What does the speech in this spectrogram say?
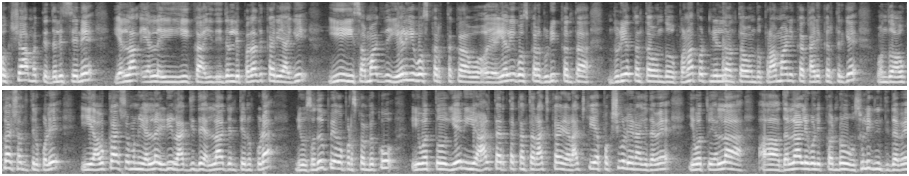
ಪಕ್ಷ ಮತ್ತು ದಲಿತ ಸೇನೆ ಎಲ್ಲ ಎಲ್ಲ ಈ ಕ, ಇದರಲ್ಲಿ ಪದಾಧಿಕಾರಿಯಾಗಿ ಈ ಸಮಾಜದ ಏಳಿಗೆಗೋಸ್ಕರ ತಕ್ಕ ಏಳಿಗೆಗೋಸ್ಕರ ದುಡಿಯಕ್ಕಂಥ ದುಡಿಯೋಕ್ಕಂಥ ಒಂದು ಪಣಪಟ್ಟು ನಿಲ್ಲೋಂಥ ಒಂದು ಪ್ರಾಮಾಣಿಕ ಕಾರ್ಯಕರ್ತರಿಗೆ ಒಂದು ಅವಕಾಶ ಅಂತ ತಿಳ್ಕೊಳ್ಳಿ. ಈ ಅವಕಾಶವನ್ನು ಎಲ್ಲ ಇಡೀ ರಾಜ್ಯದ ಎಲ್ಲ ಜನತೆಯೂ ಕೂಡ ನೀವು ಸದುಪಯೋಗ ಪಡಿಸ್ಕೊಬೇಕು ಇವತ್ತು ಏನು ಈ ಆಳ್ತಾ ಇರ್ತಕ್ಕಂಥ ರಾಜಕೀಯ ರಾಜಕೀಯ ಪಕ್ಷಗಳು ಏನಾಗಿದ್ದಾವೆ, ಇವತ್ತು ಎಲ್ಲ ದಲ್ಲಾಳಿಗಳು ಇಟ್ಕೊಂಡು ಉಸುಲಿಗೆ ನಿಂತಿದ್ದಾವೆ.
